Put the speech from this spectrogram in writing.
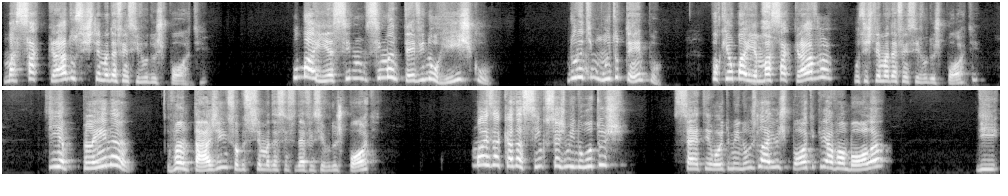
massacrado o sistema defensivo do esporte, o Bahia se, se manteve no risco durante muito tempo. Porque o Bahia massacrava o sistema defensivo do esporte, tinha plena vantagem sobre o sistema defensivo do esporte. Mas a cada 5, 6 minutos, 7, 8 minutos, lá e o esporte criava uma bola de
